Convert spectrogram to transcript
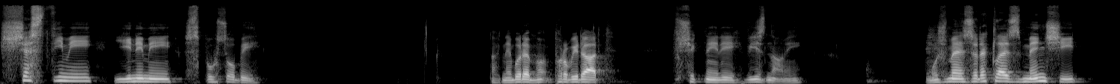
šestými jinými způsoby. Tak nebudeme probírat všechny ty významy. Můžeme zrekle zmenšit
